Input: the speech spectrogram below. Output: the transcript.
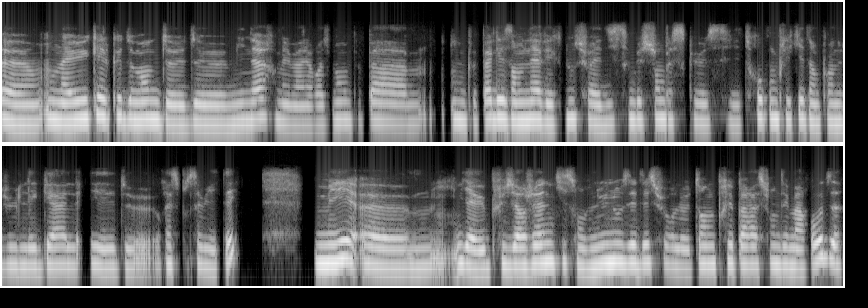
Euh, on a eu quelques demandes de, mineurs, mais malheureusement, on ne peut pas les emmener avec nous sur les distributions parce que c'est trop compliqué d'un point de vue légal et de responsabilité. Mais euh, il y a eu plusieurs jeunes qui sont venus nous aider sur le temps de préparation des maraudes,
